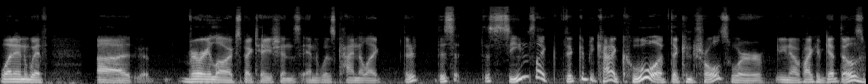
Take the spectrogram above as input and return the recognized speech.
went in with uh very low expectations and was kind of like this this seems like it could be kind of cool if the controls were you know if I could get those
